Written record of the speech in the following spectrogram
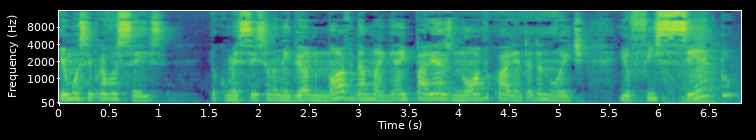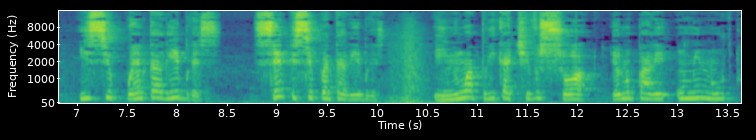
eu mostrei para vocês. Eu comecei, se não me engano, 9 da manhã e parei às 9h40 da noite. Eu fiz 150 libras. 150 libras em um aplicativo só. Eu não parei um minuto.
